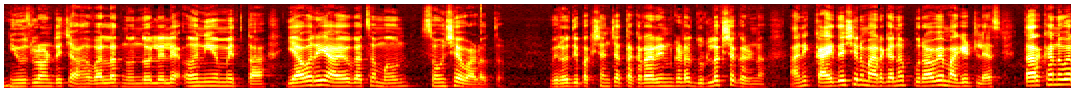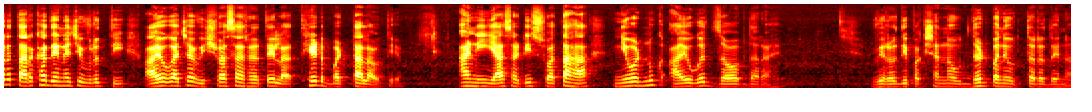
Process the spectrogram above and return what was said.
न्यूज लॉन्ड्रीच्या अहवालात नोंदवलेल्या अनियमितता यावरही आयोगाचं मौन संशय वाढवतं. विरोधी पक्षांच्या तक्रारींकडे दुर्लक्ष करणं आणि कायदेशीर मार्गानं पुरावे मागितल्यास तारखांवर तारखा देण्याची वृत्ती आयोगाच्या विश्वासार्हतेला थेट बट्टा लावते. आणि यासाठी स्वतः निवडणूक आयोगच जबाबदार आहे. विरोधी पक्षांना उद्धटपणे उत्तरं देणं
